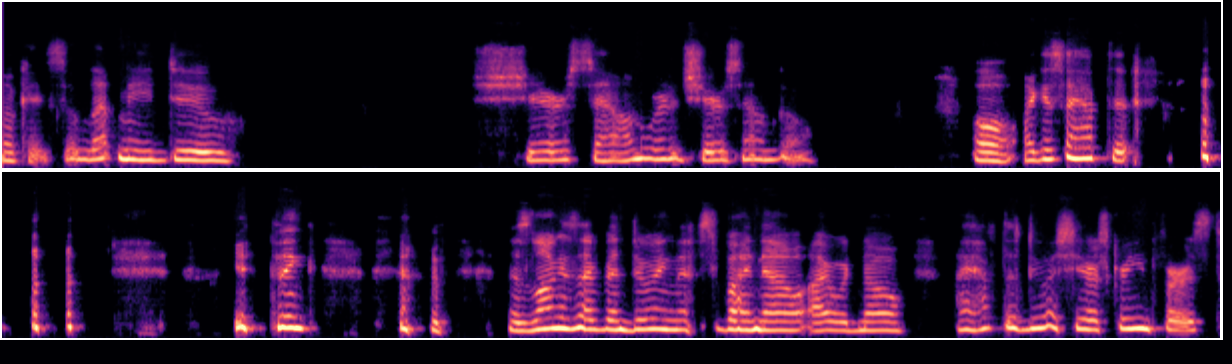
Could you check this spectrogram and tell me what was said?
okay, so let me do Share sound. Where did share sound go? Oh, I guess I have to. you think as long as I've been doing this by now, I would know I have to do a share screen first.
